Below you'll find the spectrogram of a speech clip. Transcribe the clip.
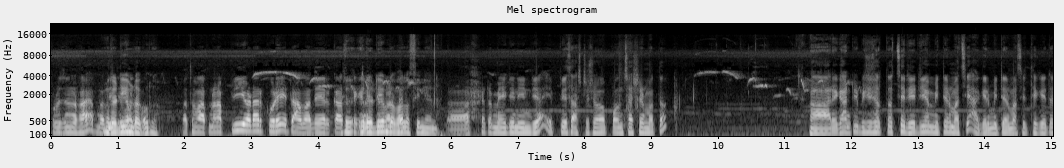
প্রয়োজন হয় আপনাদের রেডিয়ামটা অথবা আপনারা প্রি অর্ডার করে এটা আমাদের কাছ থেকে রেডিয়ামটা ভালো চিনি না। এটা মেড ইন ইন্ডিয়া এফপিএস আটশোশো পঞ্চাশের মতো। আর এই গানটির বিশেষত্ব হচ্ছে রেডিয়াম মিটার মাছি আগের মিটার মাছির থেকে এটা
